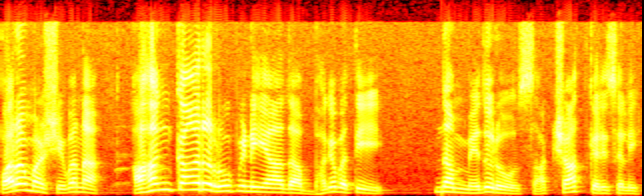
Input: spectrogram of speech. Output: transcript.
ಪರಮಶಿವನ ಅಹಂಕಾರ ರೂಪಿಣಿಯಾದ ಭಗವತಿ ನಮ್ಮೆದುರು ಸಾಕ್ಷಾತ್ಕರಿಸಲಿ.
